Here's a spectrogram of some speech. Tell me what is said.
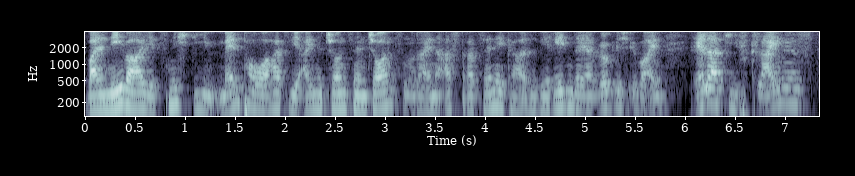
Valneva jetzt nicht die Manpower hat wie eine Johnson Johnson oder eine AstraZeneca. Also wir reden da ja wirklich über ein relativ kleines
